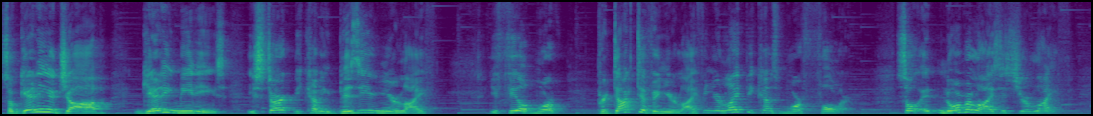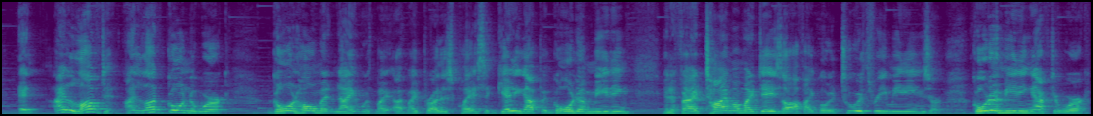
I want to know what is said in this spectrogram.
So getting a job, getting meetings, you start becoming busy in your life, you feel more productive in your life and your life becomes more fuller. So it normalizes your life. And I loved it. I loved going to work going home at night with my at my brother's place and getting up and going to a meeting. And if I had time on my days off, I'd go to two or three meetings or go to a meeting after work.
